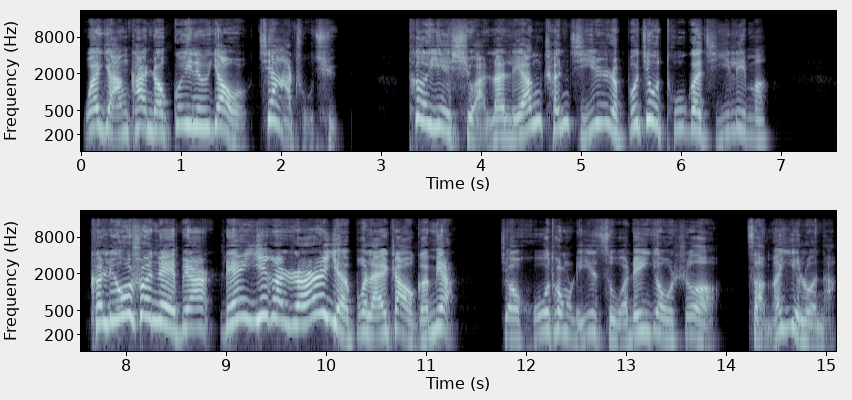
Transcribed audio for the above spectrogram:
我眼看着闺女要嫁出去，特意选了良辰吉日，不就图个吉利吗？可刘顺那边连一个人也不来照个面，叫胡同里左邻右舍怎么议论呢？”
